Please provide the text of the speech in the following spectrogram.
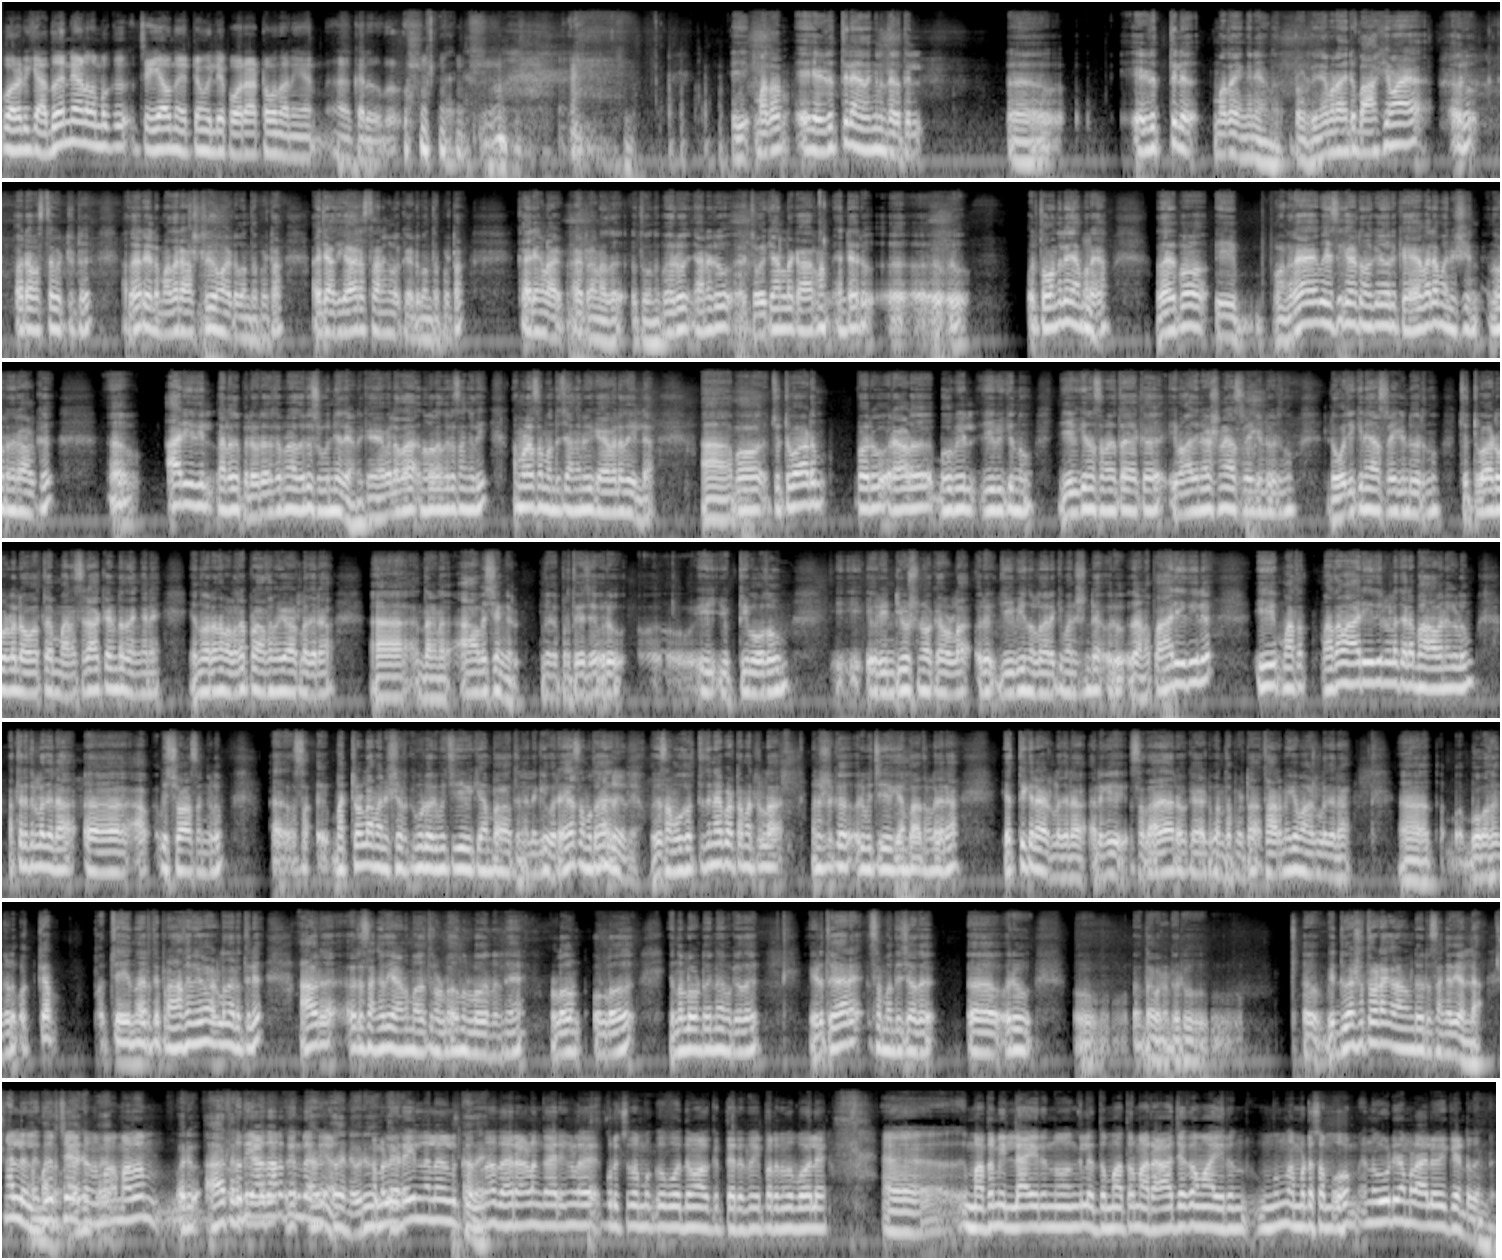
പോരാടിക്കുക. അത് തന്നെയാണ് നമുക്ക് ചെയ്യാവുന്ന ഏറ്റവും വലിയ പോരാട്ടം എന്നാണ് ഞാൻ കരുതുന്നത്. ഈ മതം എഴുത്തിൽ ഏതെങ്കിലും തരത്തിൽ എഴുത്തിൽ മതം എങ്ങനെയാണ് പ്രവർത്തിക്കുന്നത്? ഞാൻ പറഞ്ഞ അതിന്റെ ബാഹ്യമായ ഒരു ഒരവസ്ഥ വിട്ടിട്ട് അതറിയാലോ മതരാഷ്ട്രീയവുമായിട്ട് ബന്ധപ്പെട്ട അതിന്റെ അധികാര സ്ഥാനങ്ങളൊക്കെ ആയിട്ട് ബന്ധപ്പെട്ട കാര്യങ്ങളായിട്ടാണ് അത് തോന്നുന്നത്. ഇപ്പോൾ ഒരു ഞാനൊരു ചോദിക്കാനുള്ള കാരണം എന്റെ ഒരു ഒരു ഒരു തോന്നൽ ഞാൻ പറയാം. അതായത് ഇപ്പോൾ ഈ വളരെ ബേസിക് ആയിട്ട് നോക്കിയാൽ ഒരു കേവല മനുഷ്യൻ എന്ന് പറയുന്ന ഒരാൾക്ക് ആ രീതിയിൽ നിലനിൽപ്പില്ല ഒരു അതൊരു ശൂന്യതയാണ്. കേവലത എന്ന് പറയുന്ന ഒരു സംഗതി നമ്മളെ സംബന്ധിച്ച് അങ്ങനെ ഒരു കേവലതയില്ല. അപ്പോൾ ചുറ്റുപാടും ഇപ്പോൾ ഒരു ഒരാൾ ഭൂമിയിൽ ജീവിക്കുന്നു. ജീവിക്കുന്ന സമയത്ത് അയാൾക്ക് ഇമാജിനേഷനെ ആശ്രയിക്കേണ്ടി വരുന്നു ലോജിക്കിനെ ആശ്രയിക്കേണ്ടി വരുന്നു. ചുറ്റുപാടുമുള്ള ലോകത്തെ മനസ്സിലാക്കേണ്ടത് എങ്ങനെ എന്ന് പറയുന്ന വളരെ പ്രാഥമികമായിട്ടുള്ള ചില എന്താണ് ആവശ്യങ്ങൾ. പ്രത്യേകിച്ച് ഒരു ഈ യുക്തിബോധവും ഒരു ഇൻഡ്യൂഷനും ഒക്കെ ഉള്ള ഒരു ജീവി എന്നുള്ള നിലയ്ക്ക് മനുഷ്യന്റെ ഒരു ഇതാണ്. അപ്പോൾ ആ രീതിയിൽ ഈ മത മതം ആ രീതിയിലുള്ള ചില ഭാവനകളും അത്തരത്തിലുള്ള ചില വിശ്വാസങ്ങളും മറ്റുള്ള മനുഷ്യർക്കും കൂടെ ഒരുമിച്ച് ജീവിക്കാൻ പാകത്തിന് അല്ലെങ്കിൽ ഒരേ സമുദായം ഒരു സമൂഹത്തിനെ പെട്ട മറ്റുള്ള മനുഷ്യർക്ക് ഒരുമിച്ച് ജീവിക്കാൻ പാകത്തിനുള്ള ചില എത്തിക്കലായിട്ടുള്ള ചില അല്ലെങ്കിൽ സദാചാരമൊക്കെ ആയിട്ട് ബന്ധപ്പെട്ട ധാർമ്മികമായിട്ടുള്ള ചില ബോധങ്ങളും ഒക്കെ ചെയ്യുന്ന തരത്തിൽ പ്രാഥമികമായിട്ടുള്ള തലത്തിൽ ആ ഒരു ഒരു സംഗതിയാണ് മതത്തിനുള്ളത് എന്നുള്ളത് തന്നെ ഉള്ളത് ഉള്ളത് എന്നുള്ളതുകൊണ്ട് തന്നെ നമുക്കത് എഴുത്തുകാരെ സംബന്ധിച്ചത് ഒരു എന്താ പറയുക ഒരു വിദ്വേഷത്തോടെ കാണേണ്ട ഒരു സംഗതിയല്ല. അല്ലല്ല മതം. തീർച്ചയായിട്ടും. മതം ഒരു യാഥാർത്ഥ്യം തന്നെയാണ്. ഇടയിൽ നിലനിൽക്കുന്ന ധാരാളം കാര്യങ്ങളെ കുറിച്ച് നമുക്ക് ബോധ്യമാക്കി തരുന്നത് ഈ പറഞ്ഞതുപോലെ മതമില്ലായിരുന്നുവെങ്കിൽ എന്തുമാത്രം അരാജകമായിരുന്നു നമ്മുടെ സമൂഹം എന്നുകൂടി നമ്മൾ ആലോചിക്കേണ്ടതുണ്ട്.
